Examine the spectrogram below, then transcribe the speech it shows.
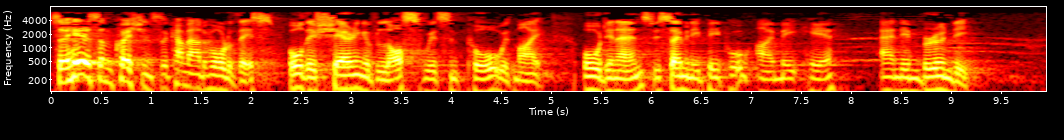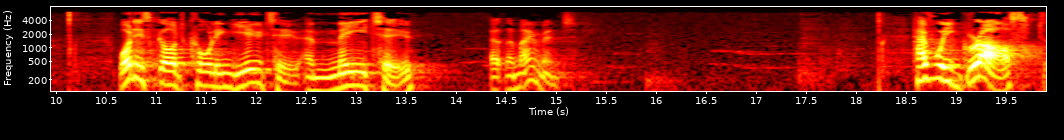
So here are some questions that come out of all of this, all this sharing of loss with St. Paul, with my ordinands, with so many people I meet here and in Burundi. What is God calling you to and me to at the moment? Have we grasped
